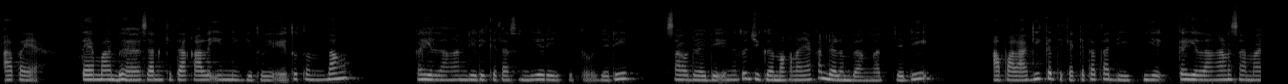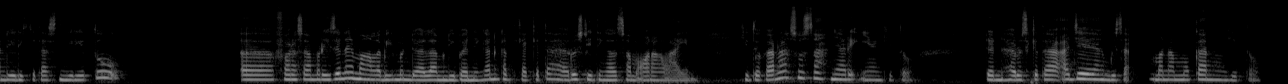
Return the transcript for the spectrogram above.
apa ya tema bahasan kita kali ini gitu yaitu tentang kehilangan diri kita sendiri gitu. Jadi saudade ini tuh juga maknanya kan dalam banget. Jadi apalagi ketika kita tadi di, kehilangan sama diri kita sendiri tuh uh, for some reason emang lebih mendalam dibandingkan ketika kita harus ditinggal sama orang lain gitu. Karena susah nyarinya gitu. Dan harus kita aja yang bisa menemukan gitu.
